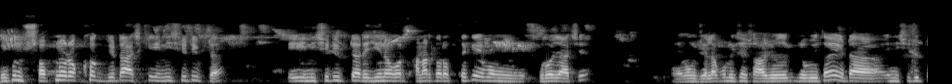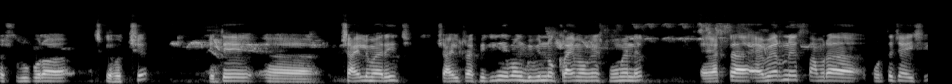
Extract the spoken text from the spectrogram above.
দেখুন স্বপ্ন রক্ষক যেটা আজকে ইনিশিয়েটিভটা এই ইনিশিয়েটিভটা রেজিনগর থানার তরফ থেকে এবং সুরজ আছে এবং জেলা পুলিশের সহযোগিতায় এটা ইনিশিয়েটিভটা শুরু করা আজকে হচ্ছে। এতে চাইল্ড ম্যারেজ চাইল্ড ট্রাফিকিং এবং বিভিন্ন ক্রাইম অগেনস্ট উমেনের একটা অ্যাওয়ারনেস আমরা করতে চাইছি।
